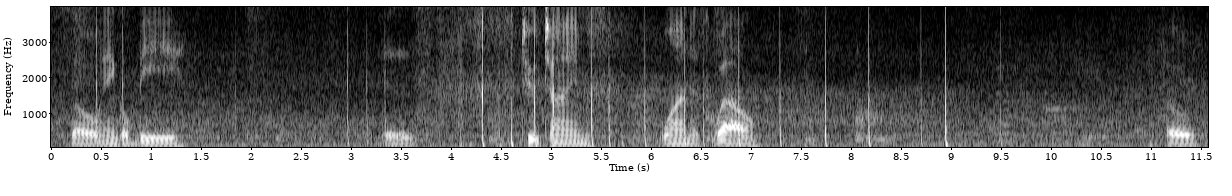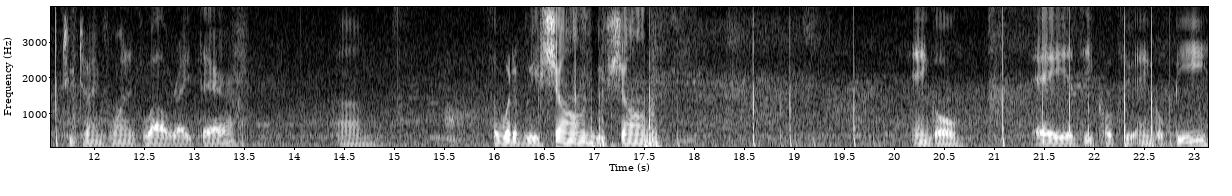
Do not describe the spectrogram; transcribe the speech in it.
So angle B is 2 times 1 as well. So 2 times 1 as well right there. Um, so what have we shown? We've shown angle A is equal to angle B.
